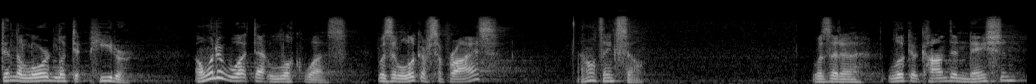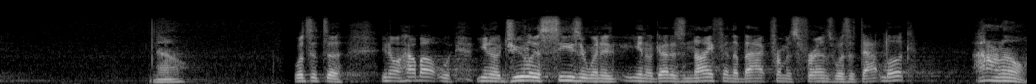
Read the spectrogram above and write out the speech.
then the Lord looked at Peter. I wonder what that look was. Was it a look of surprise? I don't think so. Was it a look of condemnation? No. Was it the, you know, how about, you know, Julius Caesar when he, you know, got his knife in the back from his friends? Was it that look? I don't know.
